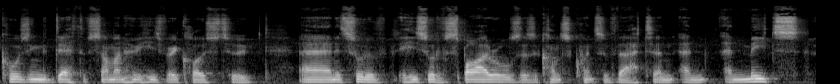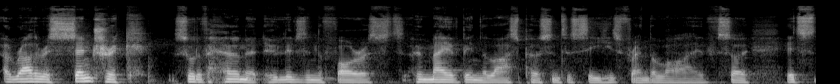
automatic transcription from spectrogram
causing the death of someone who he's very close to. And it's sort of he sort of spirals as a consequence of that, and and and meets a rather eccentric sort of hermit who lives in the forest, who may have been the last person to see his friend alive. So it's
